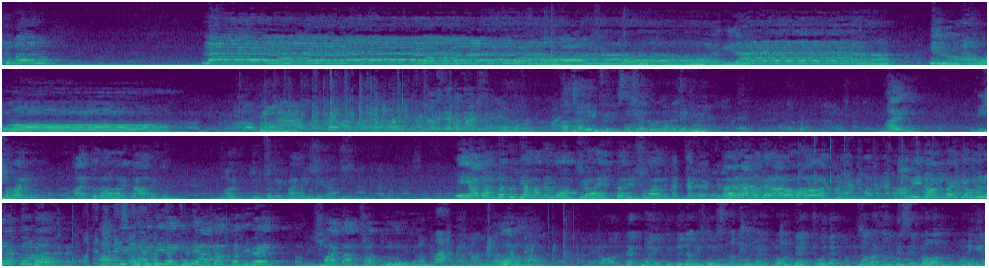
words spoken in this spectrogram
أكبر لا إله إلا الله আচ্ছা এই ফিলিংসটা শেয়ার করে মনে জানি ভাই ভাই মিশনের মাধ্যমে আমার একটা আবেদন আমার দু চোখে পানি এসে গেছে। এই আজানটা যদি আমাদের মঞ্চে হয় ইফতারির সময় তাহলে আমাদের আরও ভালো লাগবে। আমি ধন ভাইকে অনুরোধ করব আপনি প্রতিদিন এইখানে আজানটা দিবেন শয়তান সব দূর হয়ে যাবে। ডন দেখ ভাই তুই তো জানিস তোর স্থান কোথায়। ডন দেখ ওই ডন অনেকে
